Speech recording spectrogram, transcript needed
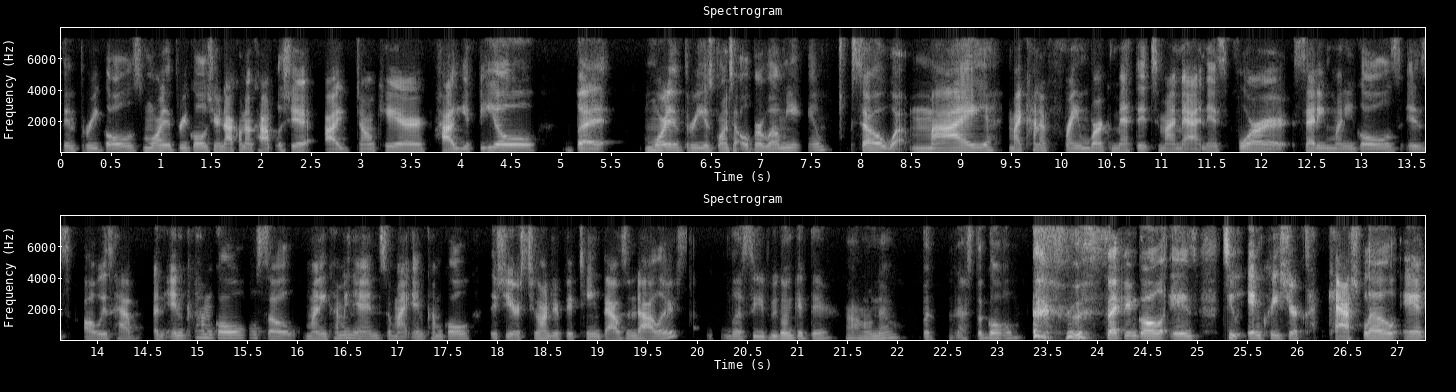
than three goals. More than three goals, you're not going to accomplish it. I don't care how you feel, but more than three is going to overwhelm you. So my my kind of framework method to my madness for setting money goals is always have an income goal. So money coming in. So my income goal this year is two hundred fifteen thousand dollars. Let's see if we're gonna get there. I don't know but that's the goal. the second goal is to increase your cash flow, and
